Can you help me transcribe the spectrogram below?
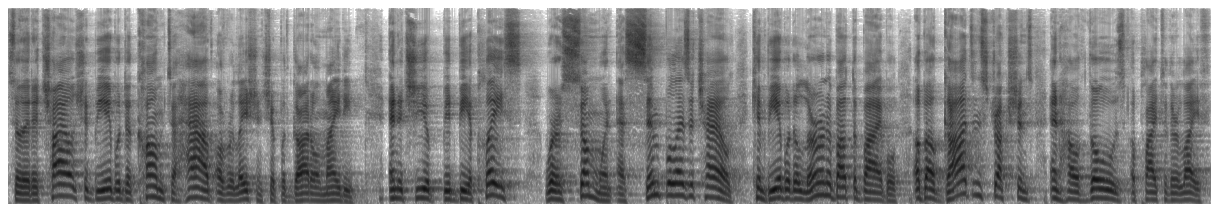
so that a child should be able to come to have a relationship with God Almighty. And it should be a place where someone as simple as a child can be able to learn about the Bible, about God's instructions, and how those apply to their life.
